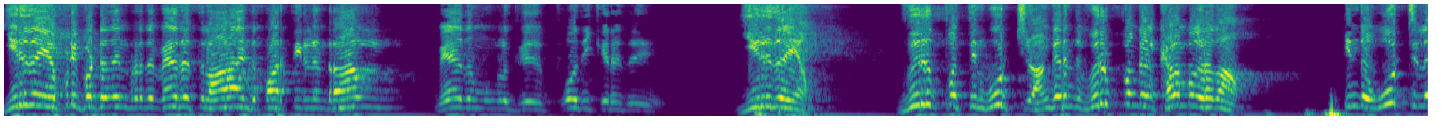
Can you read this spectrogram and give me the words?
இருதயம் எப்படிப்பட்டது என்பது வேதத்தில் ஆராய்ந்து பார்த்தீர்கள் என்றால் வேதம் உங்களுக்கு போதிக்கிறது. இருதயம் விருப்பத்தின் ஊற்று அங்கிருந்து விருப்பங்கள் கிளம்புகிறதாம். இந்த ஊற்றுல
